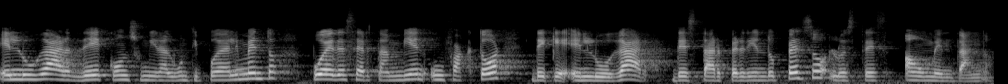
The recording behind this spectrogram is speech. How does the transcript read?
en lugar de consumir algún tipo de alimento, puede ser también un factor de que en lugar de estar perdiendo peso, lo estés aumentando.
